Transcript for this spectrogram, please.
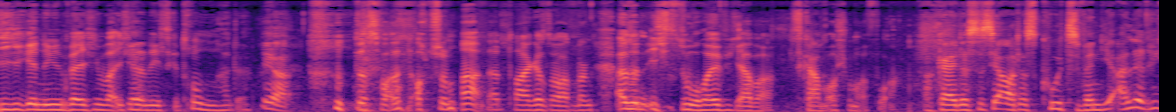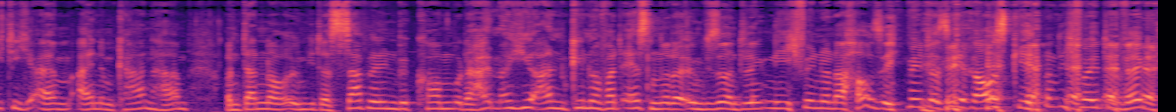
diejenigen welchen, weil ich ja, nichts getrunken hatte. Ja. Das war dann auch schon mal an der Tagesordnung. Also nicht so häufig, aber es kam auch schon mal vor. Ach geil, das ist ja auch das Coolste, wenn die alle richtig ähm, einen im Kahn haben und dann noch irgendwie das Sabbeln bekommen oder halt mal hier an, geh noch was essen oder irgendwie so und du denkst, nee, ich will nur nach Hause, ich will, dass ihr rausgeht und ich möchte weg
